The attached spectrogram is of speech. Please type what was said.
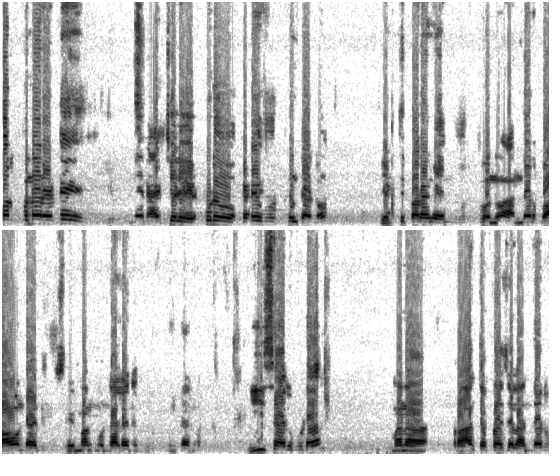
కోరుకున్నారంటే నేను యాక్చువల్లీ ఎప్పుడు ఒకటే కోరుకుంటాను. వ్యక్తిపరంగా ఏం కోరుకోను అందరు బాగుండాలి క్షేమంగా ఉండాలని కోరుకుంటాను. ఈసారి కూడా మన ప్రాంత ప్రజలందరూ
